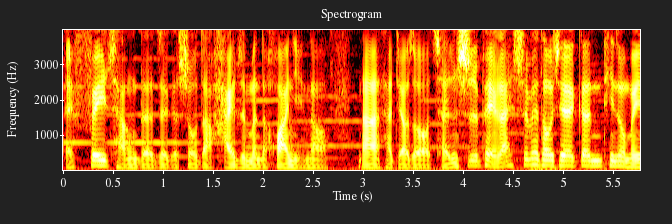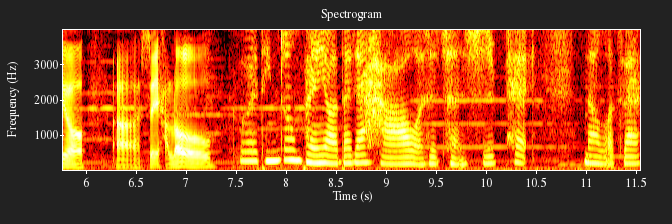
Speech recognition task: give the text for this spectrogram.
哎非常的这个受到孩子们的欢迎哦，那他叫做陈诗佩，来，诗佩同学跟听众朋友啊 say hello。各位听众朋友，大家好，我是陈诗佩。那我在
